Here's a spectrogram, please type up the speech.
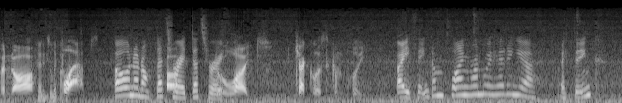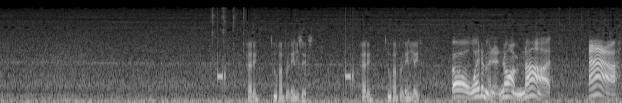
and off, Heading Flaps. Oh no no, that's up right. That's to the right. lights, Checklist complete. I think I'm flying runway heading. Yeah, I think. Heading 286. Heading 288. Oh wait a minute. No, I'm not. Ah.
